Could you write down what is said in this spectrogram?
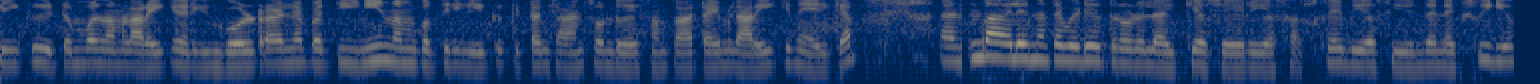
ലീക്ക് കിട്ടുമ്പോൾ നമ്മൾ അറിയിക്കുന്നതായിരിക്കും. ഗോൾഡ് റോയലിനെ പറ്റി ഇനിയും നമുക്ക് ഒത്തിരി ലീക്ക് കിട്ടാൻ ചാൻസ് ഉണ്ട് ഗൈസ് നമുക്ക് ആ ടൈമിൽ അറിയിക്കുന്നതായിരിക്കാം. എന്തായാലും ഇന്നത്തെ വീഡിയോ ഇത്രയോട് ലൈക്ക് ചെയ്യുക ഷെയർ ചെയ്യുക സബ്സ്ക്രൈബ് ചെയ്യുക. See in the next video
